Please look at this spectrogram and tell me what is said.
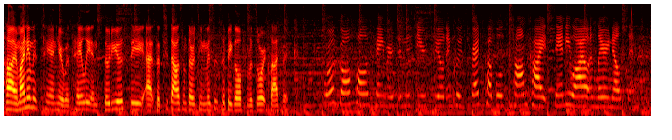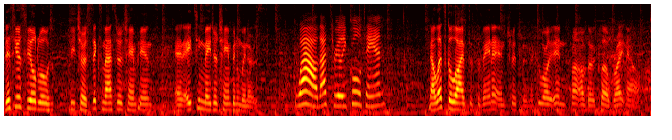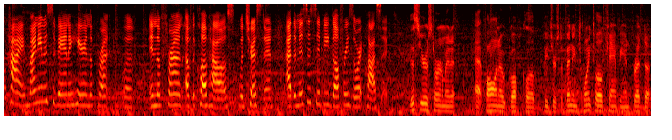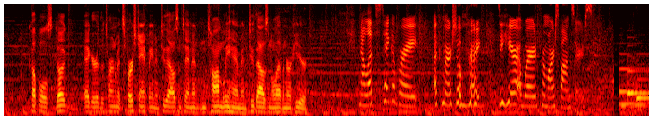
Hi, my name is Tan here with Haley in Studio C at the 2013 Mississippi Gulf Resort Classic. World Golf Hall of Famers in this year's field includes Fred Couples, Tom Kite, Sandy Lyle, and Larry Nelson. This year's field will feature six Masters champions and 18 major champion winners. Wow, that's really cool, Tan. Now let's go live to Savannah and Tristan, who are in front of the club right now. Hi, my name is Savannah here in the front in the front of the clubhouse with Tristan at the Mississippi Gulf Resort Classic. This year's tournament at Fallen Oak Golf Club features defending 2012 champion Fred D Couples, Doug Egger, the tournament's first champion in 2010, and Tom Lehman in 2011 are here. Now let's take a break, a commercial break, to hear a word from our sponsors.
